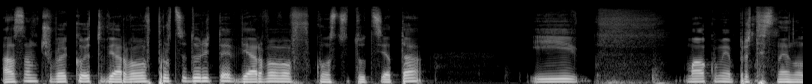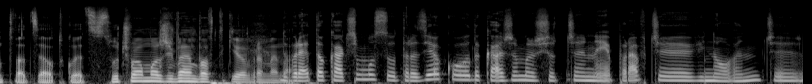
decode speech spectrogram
Аз съм човек, който вярва в процедурите, вярва в Конституцията и малко ми е притеснено от това цялото, което се случва, ама живеем в такива времена. Добре, то как ще му се отрази, ако да кажем решат, че не е прав, че е виновен, че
